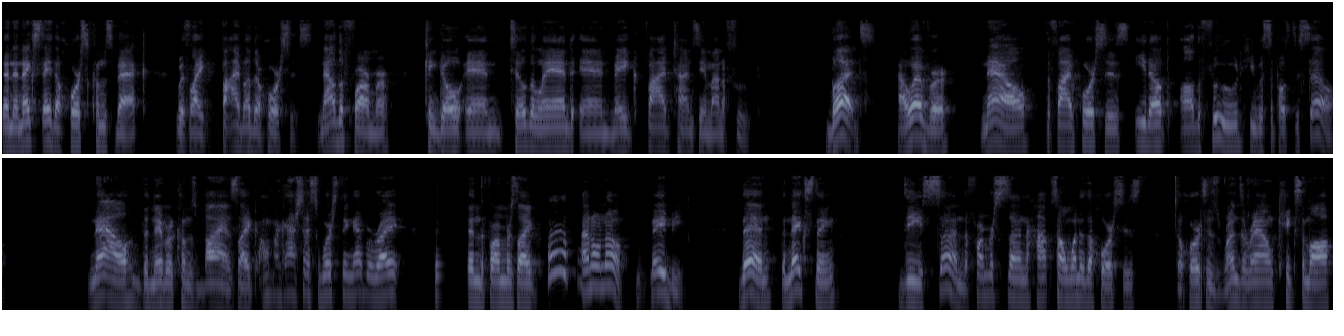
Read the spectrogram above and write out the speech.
Then the next day, the horse comes back with like five other horses. Now the farmer can go and till the land and make five times the amount of food. But, however, now the five horses eat up all the food he was supposed to sell. Now the neighbor comes by and is like, "Oh my gosh, that's the worst thing ever, right?" Then the farmer's like, "Well, I don't know, maybe." Then the next thing, the son, the farmer's son, hops on one of the horses. The horses runs around, kicks him off,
